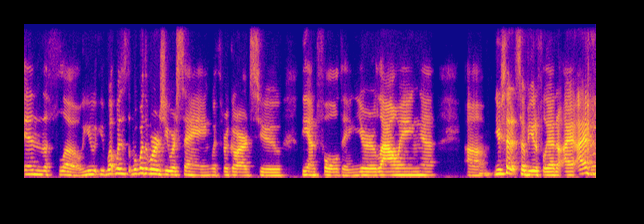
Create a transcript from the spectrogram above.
in the flow. You, what was what were the words you were saying with regards to the unfolding? You're allowing. Um, you said it so beautifully. I don't. I. I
